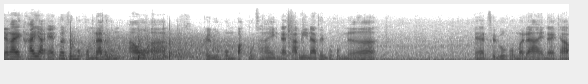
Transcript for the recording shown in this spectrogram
ยังไงใครอยากแอดเพื่อนเฟซบุ๊กผมนะเดี๋ยวผมเอาอ่าเฟซบุ๊กผมปักหมุดให้นะครับ นี่นะเฟซบุ๊กผมเนอะแอดเฟซบุ๊กผมมาได้นะครับ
